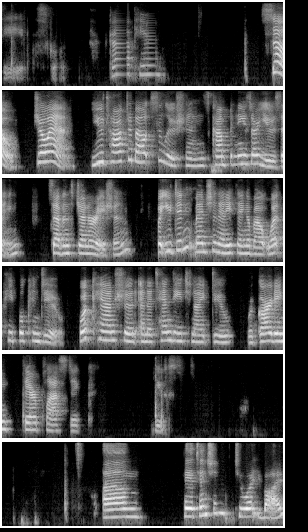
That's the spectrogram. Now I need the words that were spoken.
see, scroll back up here. So Joanne, you talked about solutions companies are using, seventh generation, but you didn't mention anything about what people can do. What can, should an attendee tonight do regarding their plastic use? Um, pay attention to what you buy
